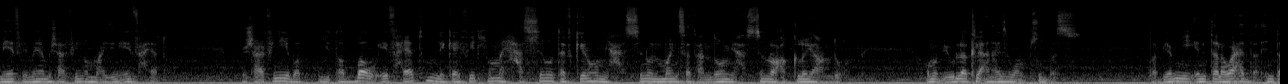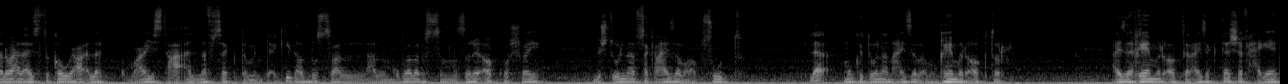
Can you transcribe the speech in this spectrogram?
مية في المية مش عارفين هم عايزين إيه في حياتهم. مش عارفين يطبقوا إيه في حياتهم لكيفية إن هم يحسنوا تفكيرهم يحسنوا ال mindset عندهم يحسنوا العقلية عندهم. هما بيقول لك لأ أنا عايز أبقى مبسوط بس. طب يا ابني أنت لو واحد أنت لو واحد عايز تقوي عقلك وعايز تعقل نفسك طب أنت أكيد هتبص على الموضوع ده بس من نظرية أقوى شوية. مش تقول لنفسك أنا عايز أبقى مبسوط. لأ ممكن تقول أنا عايز أبقى مغامر أكتر. عايز أغامر أكتر عايز أكتشف حاجات.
